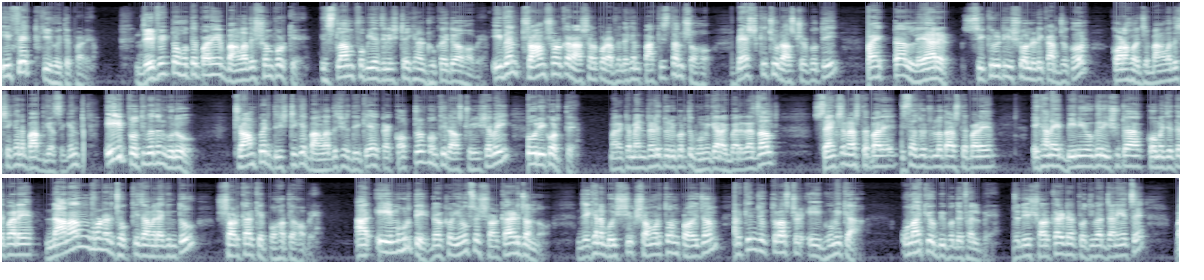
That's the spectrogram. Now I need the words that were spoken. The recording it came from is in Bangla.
ইফেক্ট কি হইতে পারে? যে ইফেক্টও হতে পারে বাংলাদেশ সম্পর্কে ইসলাম ফোবিয়া জিনিসটা এখানে ঢুকাই দেওয়া হবে। ইভেন ট্রাম্প সরকার আসার পর, আপনি দেখেন পাকিস্তান সহ বেশ কিছু রাষ্ট্রের প্রতি কয়েকটা লেয়ারের সিকিউরিটি ইস্যু অলরেডি কার্যকর করা হয়েছে। বাংলাদেশ এখানে বাদ গেছে। কিন্তু এই প্রতিবেদনগুলো ট্রাম্পের দৃষ্টিকে বাংলাদেশের দিকে একটা কট্টরপন্থী রাষ্ট্র হিসেবেই তৈরি করতে মানে একটা মেন্টালি তৈরি করতে ভূমিকা রাখবে। রেজাল্ট স্যাংশন আসতে পারে ভিসা জটিলতা আসতে পারে এখানে বিনিয়োগের ইস্যুটা কমে যেতে পারে। নানান ধরনের ঝক্কি ঝামেলা কিন্তু সরকারকে পোহাতে হবে। আর এই মুহূর্তে ডক্টর ইউনুসের সরকারের জন্য যেখানে বৈশ্বিক সমর্থন প্রয়োজন, মার্কিন যুক্তরাষ্ট্রের এই ভূমিকা ওনাকেও বিপদে ফেলবে। যদিও সরকার এটার প্রতিবাদ জানিয়েছে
